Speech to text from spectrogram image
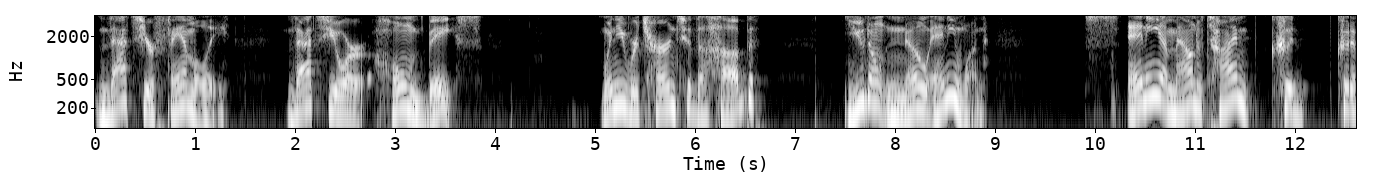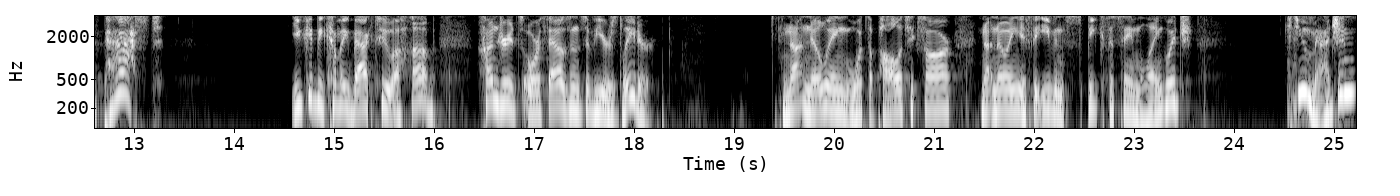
that's your family. That's your home base. When you return to the hub, you don't know anyone. Any amount of time could could have passed. You could be coming back to a hub hundreds or thousands of years later. Not knowing what the politics are, not knowing if they even speak the same language. Can you imagine?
